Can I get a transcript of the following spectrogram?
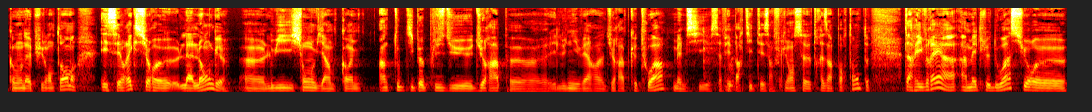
comme on a pu l'entendre. Et c'est vrai que sur euh, la langue, lui Ichon vient quand même un tout petit peu plus du, du rap euh, et l'univers du rap que toi, même si ça fait partie de tes influences euh, très importantes. T'arriverais à, à mettre le doigt sur euh,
